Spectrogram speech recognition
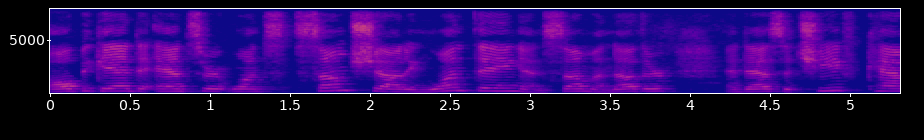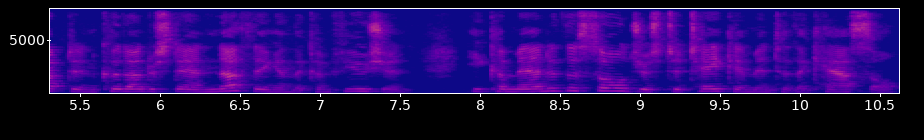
All began to answer at once, some shouting one thing and some another, and as the chief captain could understand nothing in the confusion, he commanded the soldiers to take him into the castle.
